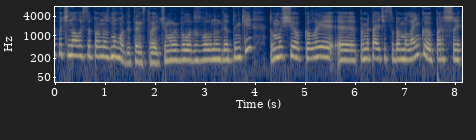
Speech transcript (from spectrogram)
Починалося, певно, з мого дитинства. Чому і було дозволено для доньки? Тому що коли, е, пам'ятаючи себе маленькою, перший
